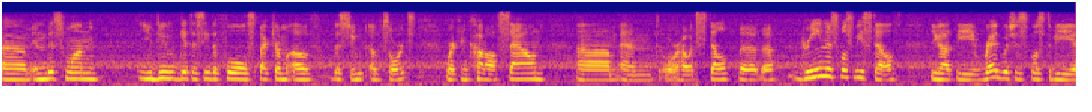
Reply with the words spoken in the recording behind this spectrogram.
Um, in this one, you do get to see the full spectrum of the suit of sorts, where it can cut off sound, um, and or how it's stealth. The, the green is supposed to be stealth. You got the red, which is supposed to be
